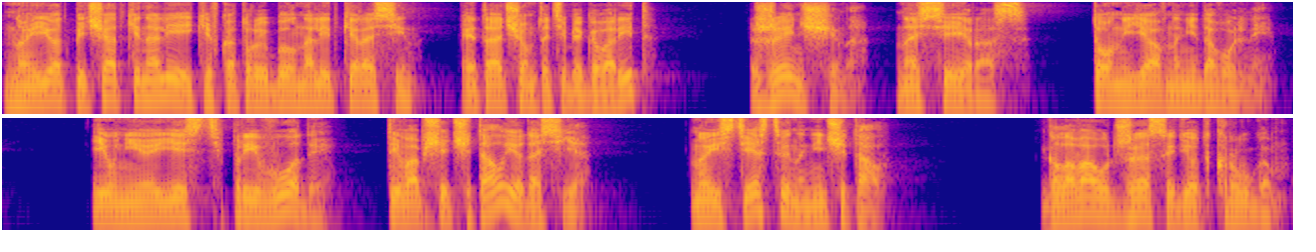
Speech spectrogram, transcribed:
Но ее отпечатки на лейке, в которой был налит керосин, это о чем-то тебе говорит? Женщина, на сей раз. Тон явно недовольный. И у нее есть приводы. Ты вообще читал ее досье? Но, естественно, не читал. Голова у Джесс идет кругом.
